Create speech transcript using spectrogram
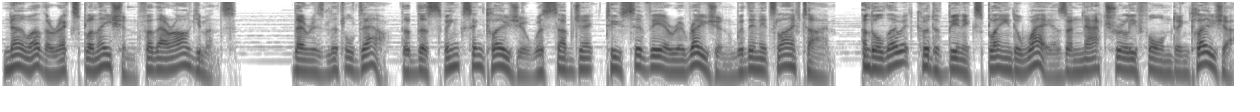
no other explanation for their arguments. There is little doubt that the Sphinx enclosure was subject to severe erosion within its lifetime, and although it could have been explained away as a naturally formed enclosure,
